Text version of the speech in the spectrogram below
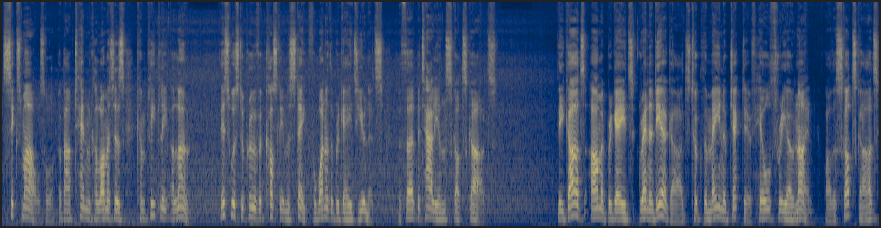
6 miles, or about 10 kilometres, completely alone. This was to prove a costly mistake for one of the brigade's units, the 3rd Battalion Scots Guards. The Guards Armoured Brigade's Grenadier Guards took the main objective, Hill 309, while the Scots Guards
